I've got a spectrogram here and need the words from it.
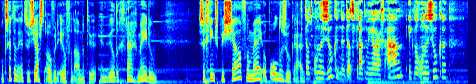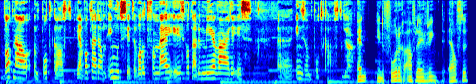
ontzettend enthousiast over de eeuw van de amateur en wilde graag meedoen. Ze ging speciaal voor mij op onderzoek uit. Dat onderzoekende, dat sprak me heel erg aan. Ik wil onderzoeken wat nou een podcast, ja, wat daar dan in moet zitten. Wat het voor mij is, wat nou de meerwaarde is uh, in zo'n podcast. Ja. En in de vorige aflevering, de elfde,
